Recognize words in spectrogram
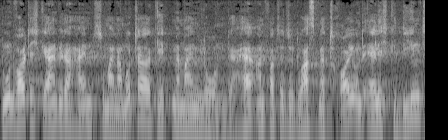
nun wollte ich gern wieder heim zu meiner Mutter, gebt mir meinen Lohn. Der Herr antwortete, du hast mir treu und ehrlich gedient.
